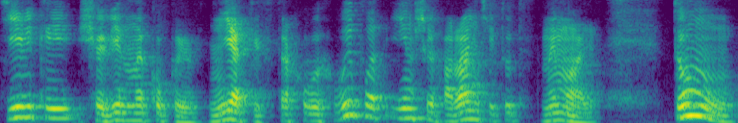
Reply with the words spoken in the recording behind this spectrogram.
тільки, що він накопив. Ніяких страхових виплат, інших гарантій тут немає. Тому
